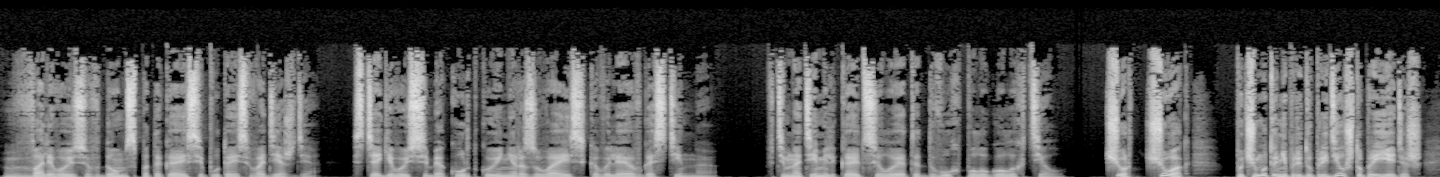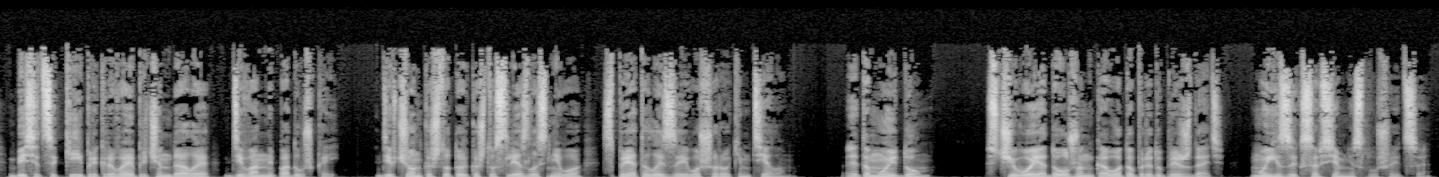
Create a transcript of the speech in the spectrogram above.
Вваливаюсь в дом, спотыкаясь и путаясь в одежде. Стягиваю с себя куртку и, не разуваясь, ковыляю в гостиную. В темноте мелькают силуэты двух полуголых тел. «Черт, чувак, почему ты не предупредил, что приедешь?» — бесится Кей, прикрывая причиндалы диванной подушкой. Девчонка, что только что слезла с него, спряталась за его широким телом. «Это мой дом. С чего я должен кого-то предупреждать? Мой язык совсем не слушается».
